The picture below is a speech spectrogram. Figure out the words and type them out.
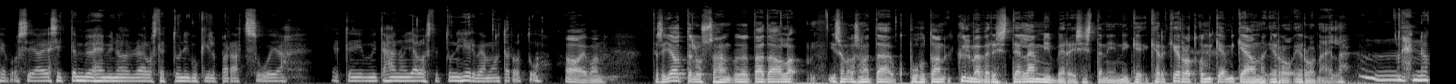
Hevosia. Ja sitten myöhemmin on jalostettu niin kilparatsuun ja että mitähän on jalostettu niin hirveän monta rotua. Aivan. Tässä jaottelussahan taitaa olla ison osana tämä, kun puhutaan kylmäverisistä ja lämminverisistä, niin, niin kerrotko, mikä, mikä on ero, ero näillä? Mm, no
